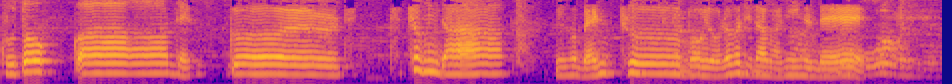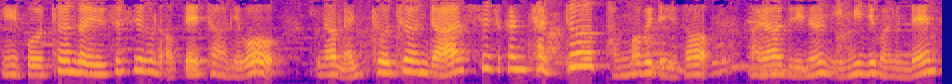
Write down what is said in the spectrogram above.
구독과 댓글, 시- 시청자, 이거 멘트, 뭐, 여러 가지 다 많이 있는데, 이거 트렌드 실시간 업데이트 아니고, 그냥 멘트 트렌드 실시간 차트 방법에 대해서 알려드리는 이미지 관련된,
